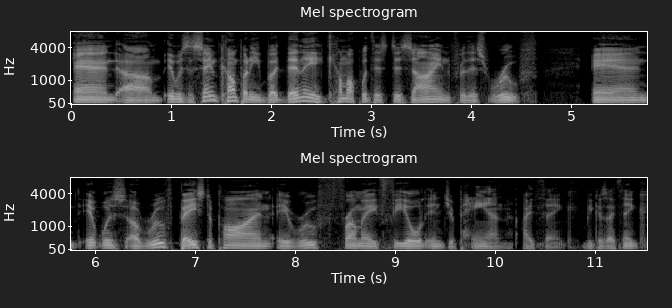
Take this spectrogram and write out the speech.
and um, it was the same company, but then they come up with this design for this roof, and it was a roof based upon a roof from a field in Japan. I think because I think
